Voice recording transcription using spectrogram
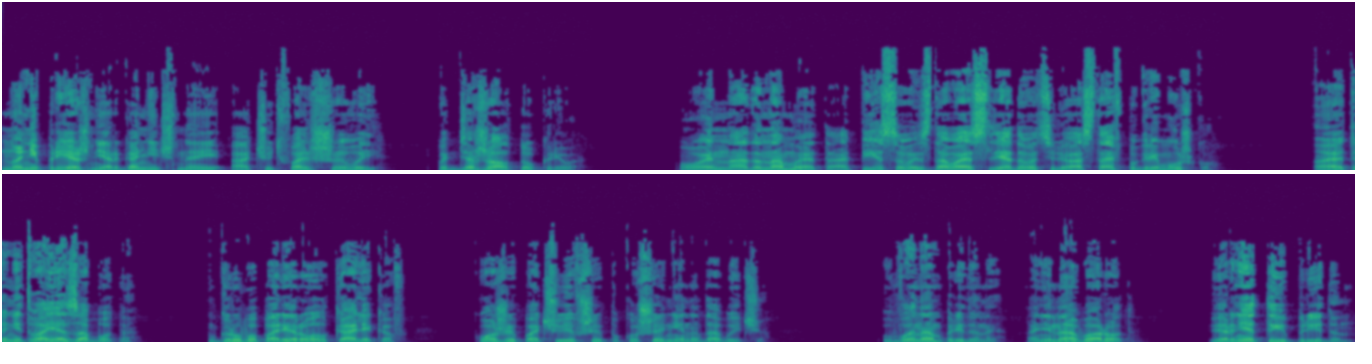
но не прежний, органичный, а чуть фальшивый, поддержал Токарева. «Ой, надо нам это, описывай, сдавай следователю, оставь погремушку». «А это не твоя забота», — грубо парировал Каликов, кожей почуявший покушение на добычу. «Вы нам приданы, а не наоборот. Вернее, ты придан,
